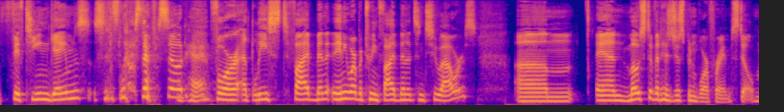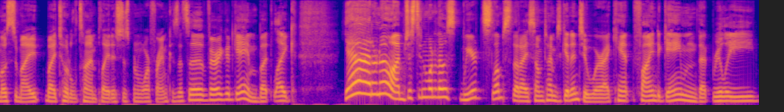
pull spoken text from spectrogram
fifteen games since last episode Okay. for at least five minutes, anywhere between five minutes and two hours. Um, and most of it has just been Warframe. Still, most of my my total time played has just been Warframe because that's a very good game. But like. Yeah, I don't know. I'm just in one of those weird slumps that I sometimes get into where I can't find a game that really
